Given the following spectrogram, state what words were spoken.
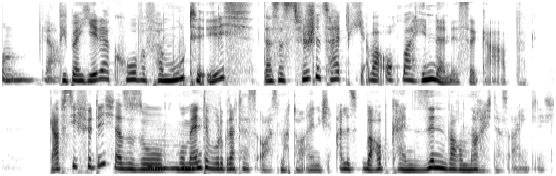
Um, ja. Wie bei jeder Kurve vermute ich, dass es zwischenzeitlich aber auch mal Hindernisse gab. Gab es die für dich? Also so mhm. Momente, wo du gedacht hast, oh, es macht doch eigentlich alles überhaupt keinen Sinn. Warum mache ich das eigentlich?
